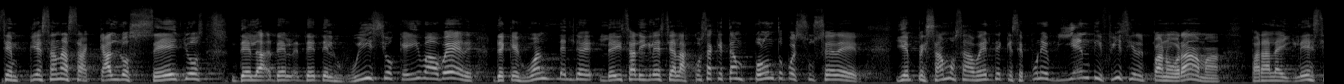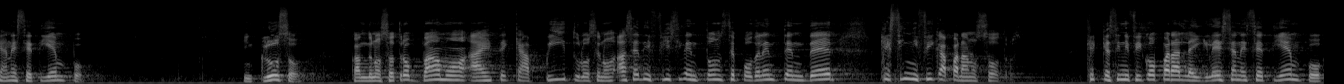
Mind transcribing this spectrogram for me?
se empiezan a sacar los sellos del juicio que iba a haber, de que Juan le, dice a la iglesia las cosas que están pronto por suceder. Y empezamos a ver de que se pone bien difícil el panorama para la iglesia en ese tiempo. Incluso cuando nosotros vamos a este capítulo, se nos hace difícil entonces poder entender qué significa para nosotros. ¿Qué, ¿Qué, significó para la iglesia en ese tiempo?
